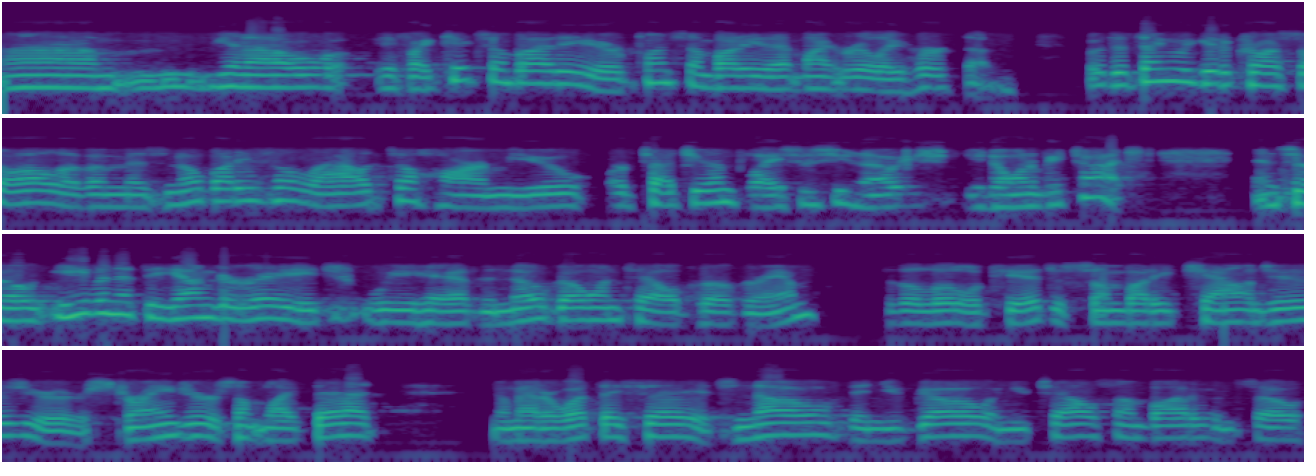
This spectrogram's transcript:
um, you know, if I kick somebody or punch somebody, that might really hurt them. But the thing we get across to all of them is nobody's allowed to harm you or touch you in places you know you, sh- you don't want to be touched. And so, even at the younger age, we have the no go and tell program for the little kids. If somebody challenges, you're a stranger or something like that, no matter what they say, it's no, then you go and you tell somebody. And so,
